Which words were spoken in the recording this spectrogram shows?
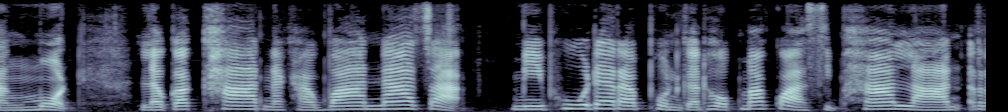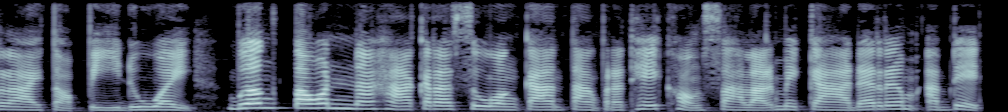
ทั้งหมด แล้วก็คาาดนะคะว่าน่าจะมีผู้ได้รับผลกระทบมากกว่า 15 ล้านรายต่อปีด้วย เบื้องต้นนะคะ กระทรวงการต่างประเทศของสหรัฐอเมริกาได้เริ่มอัปเดต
